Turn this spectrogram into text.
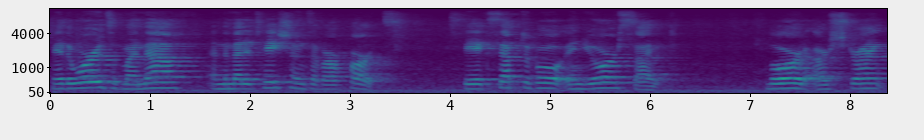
May the words of my mouth and the meditations of our hearts be acceptable in your sight, Lord, our strength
